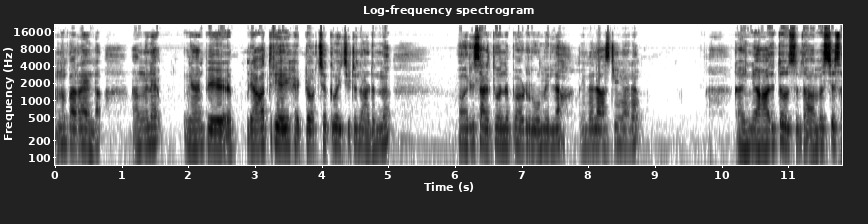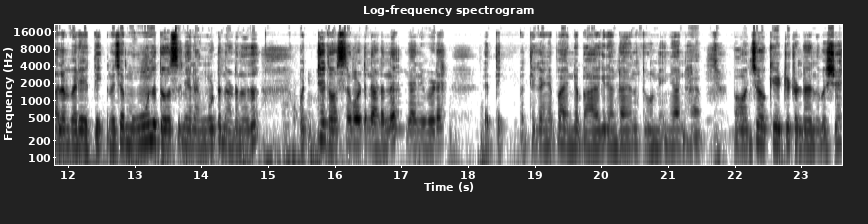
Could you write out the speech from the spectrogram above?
ഒന്നും പറയണ്ട. അങ്ങനെ ഞാൻ രാത്രിയായി ഹെഡ് ടോർച്ചൊക്കെ വെച്ചിട്ട് നടന്ന് ഒരു സ്ഥലത്ത് വന്നപ്പോൾ അവിടെ റൂമില്ല പിന്നെ ലാസ്റ്റ് ഞാൻ കഴിഞ്ഞ ആദ്യത്തെ ദിവസം താമസിച്ച സ്ഥലം വരെ എത്തി. എന്ന് വെച്ചാൽ മൂന്ന് ദിവസം ഞാൻ അങ്ങോട്ട് നടന്നത് ഒറ്റ ദിവസം അങ്ങോട്ട് നടന്ന് ഞാൻ ഇവിടെ എത്തി. എത്തിക്കഴിഞ്ഞപ്പോൾ എന്റെ ബാഗിൽ ഉണ്ടായിരുന്നു തുണി ഞാൻ പൗച്ചൊക്കെ ഇട്ടിട്ടുണ്ടായിരുന്നു. പക്ഷേ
